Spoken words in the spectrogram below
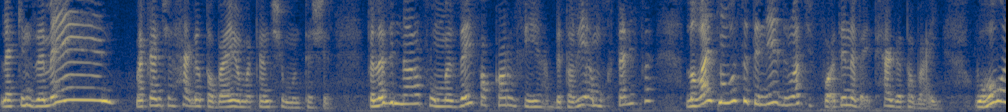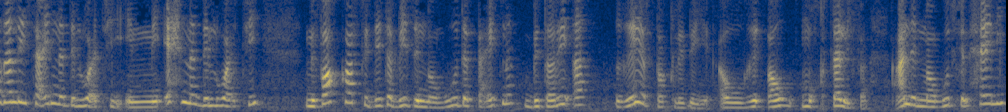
لكن زمان ما كانش الحاجة طبيعية وما كانش منتشر. فلازم نعرف هم إزاي فكروا فيها بطريقة مختلفة لغاية ما وصلت إن هي دلوقتي في وقتنا بقت حاجة طبيعية. وهو ده اللي يساعدنا دلوقتي إن إحنا دلوقتي نفكر في ال database الموجودة بتاعتنا بطريقة غير تقليدية أو غي أو مختلفة عن الموجود في الحالي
